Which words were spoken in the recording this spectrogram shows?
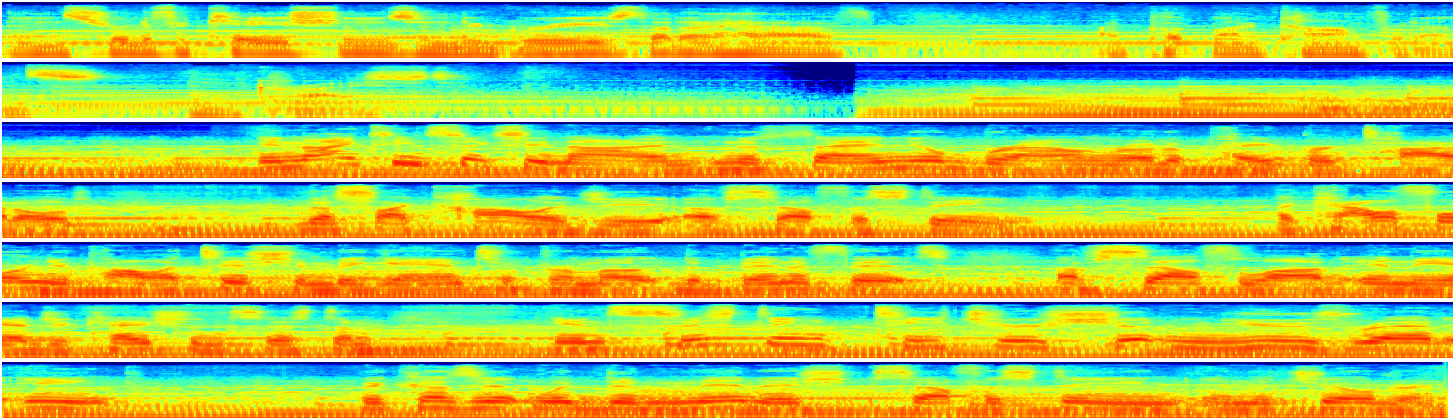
and certifications and degrees that I have. I put my confidence in Christ. In 1969, Nathaniel Branden wrote a paper titled The Psychology of Self Esteem. A California politician began to promote the benefits of self love in the education system, insisting teachers shouldn't use red ink because it would diminish self esteem in the children.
